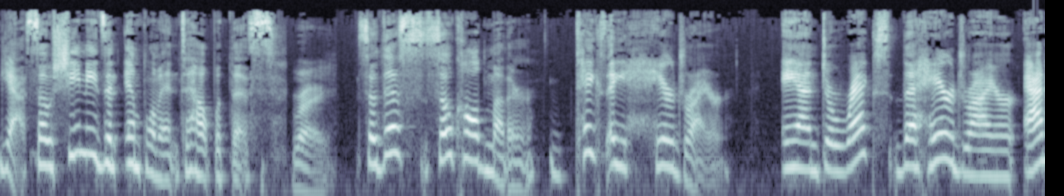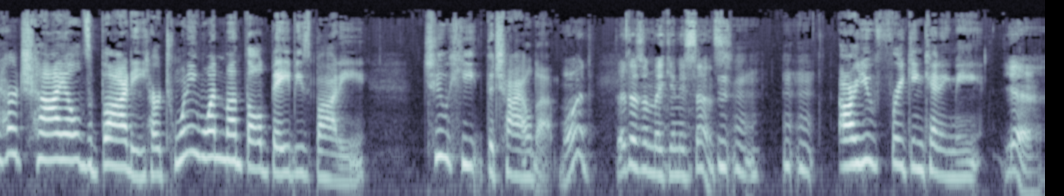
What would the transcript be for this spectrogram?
Yeah, so she needs an implement to help with this. Right. So this so-called mother takes a hair dryer and directs the hair dryer at her child's body, her 21-month-old baby's body, to heat the child up. What? That doesn't make any sense. Are you freaking kidding me? Yeah.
